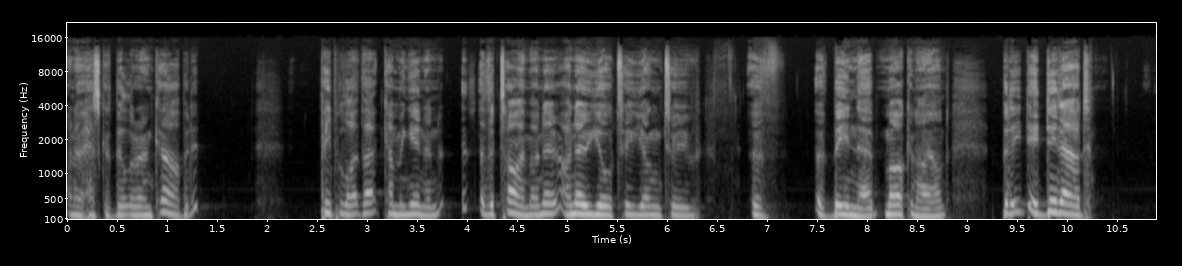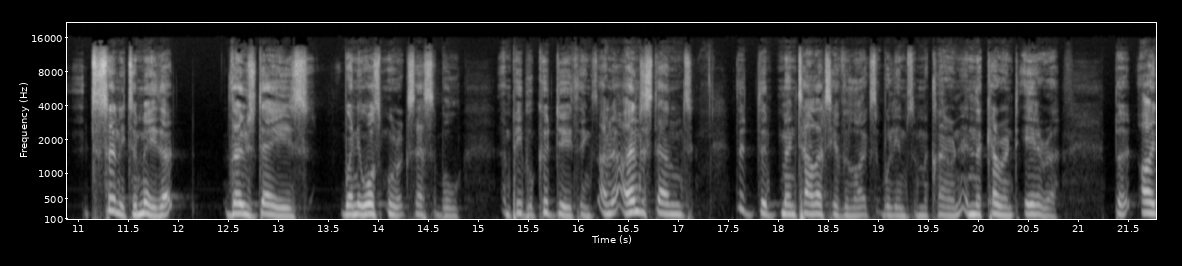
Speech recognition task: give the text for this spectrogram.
I know Hesketh built their own car, but it, people like that coming in, and at the time, I know I know you're too young to have have been there. Mark and I aren't, but it, it did add, certainly to me, that those days when it was more accessible and people could do things. And I understand the, the mentality of the likes of Williams and McLaren in the current era, but I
